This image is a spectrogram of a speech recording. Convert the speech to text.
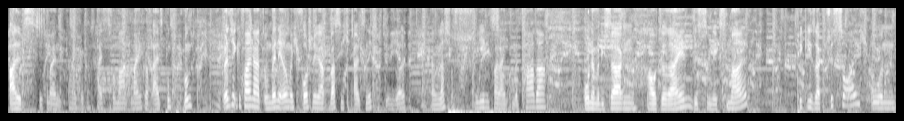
als ist mein heißt, heißt Format Minecraft als Punkt Punkt Punkt. Wenn es euch gefallen hat und wenn ihr irgendwelche Vorschläge habt, was ich als nächstes spielen soll, dann lasst auf jeden Fall einen Kommentar da. Und dann würde ich sagen, haut rein, bis zum nächsten Mal. Piki sagt Tschüss zu euch und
